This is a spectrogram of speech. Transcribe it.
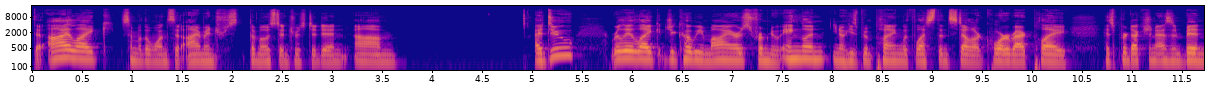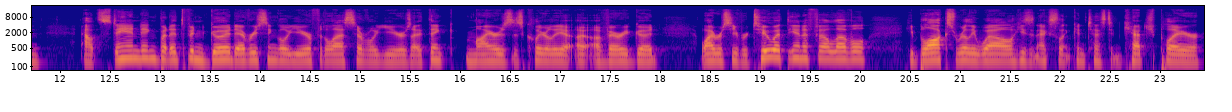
that I like, some of the ones that I'm interest, the most interested in. Um, I do really like Jakobi Meyers from New England. You know, he's been playing with less than stellar quarterback play. His production hasn't been outstanding, but it's been good every single year for the last several years. I think Meyers is clearly a, a very good wide receiver too at the NFL level. He blocks really well. He's an excellent contested catch player.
